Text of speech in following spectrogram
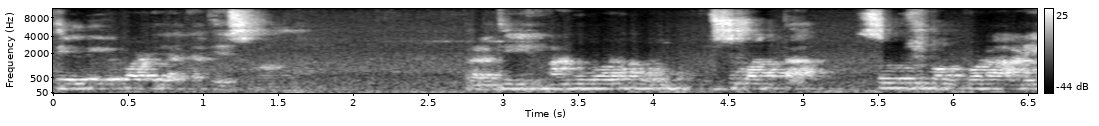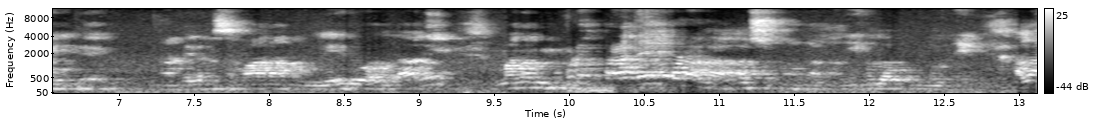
తేలికపాటి లెక్క తీసుకోవాలి ప్రతి అణువణము విషమంత సూక్ష్మం కూడా అడిగితే నా దగ్గర సమాధానం లేదు అని మనం ఇప్పుడే ప్రాధేయపడాలి అల్లా సుమాతల నిహలోకంలోనే అలా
